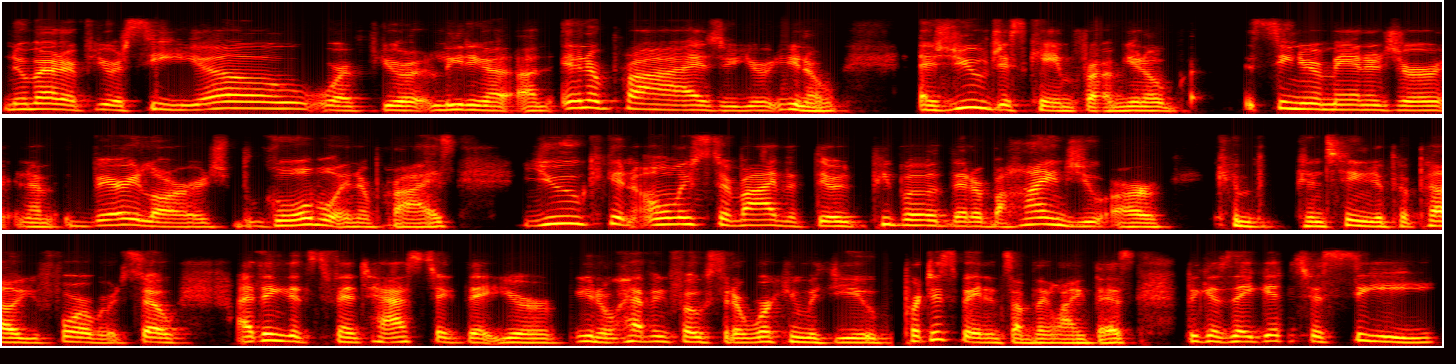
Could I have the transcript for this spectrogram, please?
no matter if you're a CEO or if you're leading a, an enterprise or you're, you know, as you just came from, you know, senior manager in a very large global enterprise, you can only survive if the people that are behind you are can continue to propel you forward. So I think it's fantastic that you're, you know, having folks that are working with you participate in something like this because they get to see,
